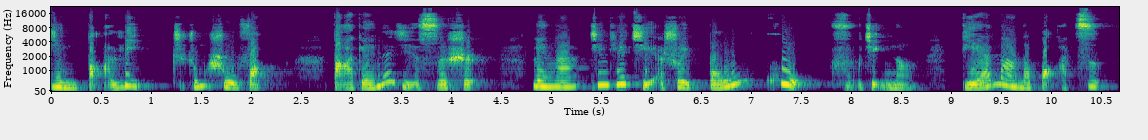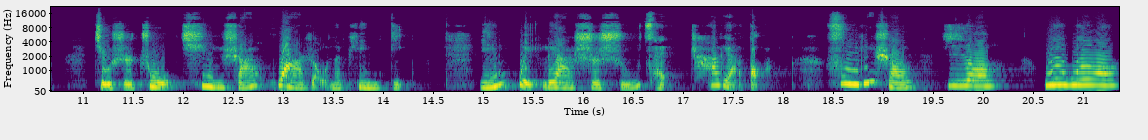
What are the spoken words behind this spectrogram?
迎大理这种说法，大概的意思是临安今天建水包括附近呢。滇南的坝子就是着青山环绕的平地，因为粮食蔬菜产量大，府里上鸡啊、鹅鹅啊，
